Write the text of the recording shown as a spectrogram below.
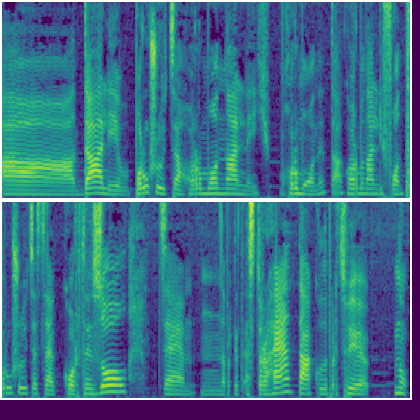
А далі порушуються гормональний гормони, так, гормональний фон порушується, це кортизол, це, наприклад, естроген, так, коли працює, ну,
